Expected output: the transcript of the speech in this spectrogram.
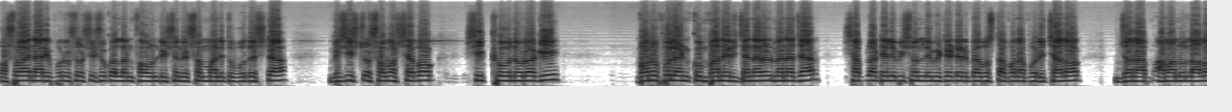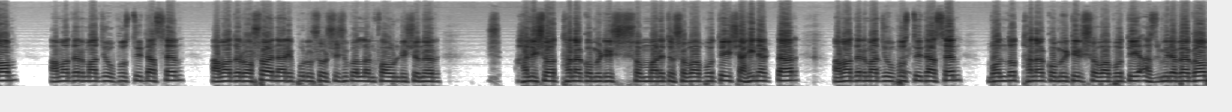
অসহায় নারী, পুরুষ ও শিশু কল্যাণ ফাউন্ডেশনের সম্মানিত উপদেষ্টা, বিশিষ্ট সমাজসেবক শিক্ষা অনুরাগী বনফুল অ্যান্ড কোম্পানির জেনারেল ম্যানেজার, শাপলা টেলিভিশন লিমিটেডের ব্যবস্থাপনা পরিচালক জনাব আমানুল আলম। আমাদের মাঝে উপস্থিত আছেন আমাদের অসহায় নারী পুরুষ ও শিশু কল্যাণ ফাউন্ডেশনের হালিশহর থানা কমিটির সম্মানিত সভাপতি শাহিন আক্তার। আমাদের মাঝে উপস্থিত আছেন বন্দর থানা কমিটির সভাপতি আজমিরা বেগম।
